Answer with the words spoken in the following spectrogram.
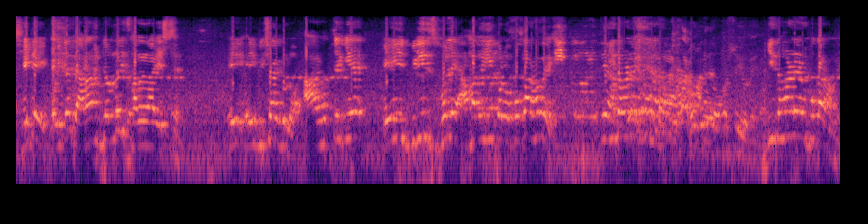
সেটাই। ওইটা জানার জন্যই স্যারেরা এসছে এই এই বিষয়গুলো। আর হচ্ছে গিয়ে এই ব্রিজ হলে আমাদের কি উপকার হবে? কি ধরনের? কি ধরনের উপকার হবে?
